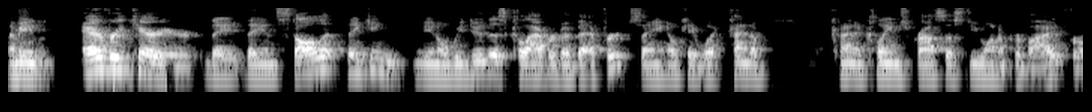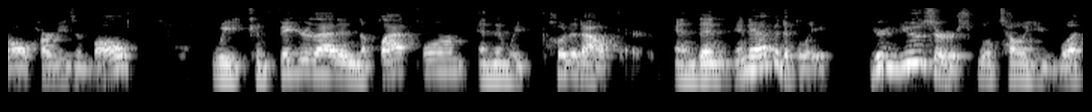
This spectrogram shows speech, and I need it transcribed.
I mean, every carrier they they install it thinking, you know, we do this collaborative effort, saying, okay, what kind of kind of claims process do you want to provide for all parties involved? We configure that in the platform and then we put it out there. And then inevitably, your users will tell you what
